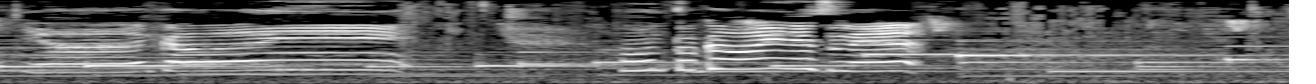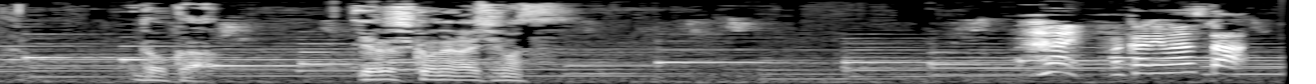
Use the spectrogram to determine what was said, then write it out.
いやーかわい。いほんとかわいいですね。どうかよろしくお願いします。はいわかりました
